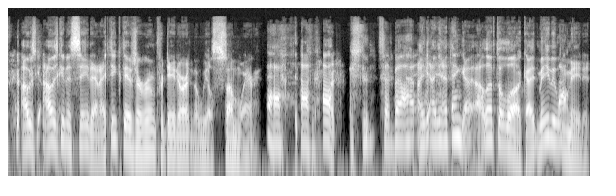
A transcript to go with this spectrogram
I was I was going to say that. I think there's a room for DataArt in the wheel somewhere. so, but I, I, I, think I'll have to look. I, maybe we made it.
